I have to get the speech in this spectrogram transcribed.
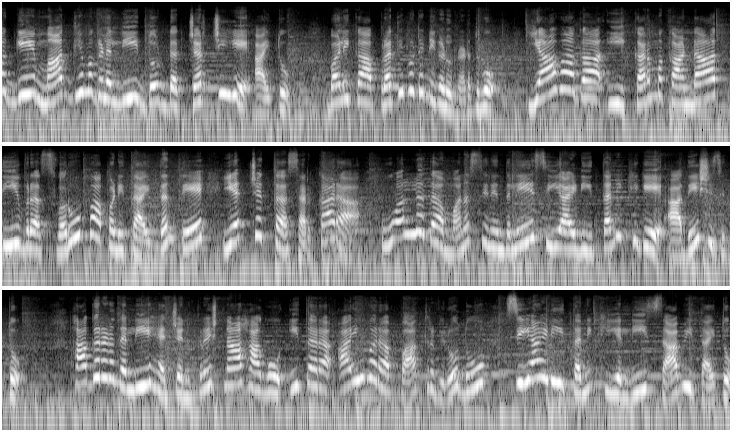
ಬಗ್ಗೆ ಮಾಧ್ಯಮಗಳಲ್ಲಿ ದೊಡ್ಡ ಚರ್ಚೆಯೇ ಆಯಿತು. ಬಳಿಕ ಪ್ರತಿಭಟನೆಗಳು ನಡೆದವು. ಯಾವಾಗ ಈ ಕರ್ಮಕಾಂಡ ತೀವ್ರ ಸ್ವರೂಪ ಪಡಿತಾ ಇದ್ದಂತೆ ಎಚ್ಚೆತ್ತ ಸರ್ಕಾರ ಒಲ್ಲದ ಮನಸ್ಸಿನಿಂದಲೇ ಸಿಐಡಿ ತನಿಖೆಗೆ ಆದೇಶಿಸಿತ್ತು. ಹಗರಣದಲ್ಲಿ ಎನ್ ಕೃಷ್ಣ ಹಾಗೂ ಇತರ ಐವರ ಪಾತ್ರವಿರೋದು ಸಿಐಡಿ ತನಿಖೆಯಲ್ಲಿ ಸಾಬೀತಾಯಿತು.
